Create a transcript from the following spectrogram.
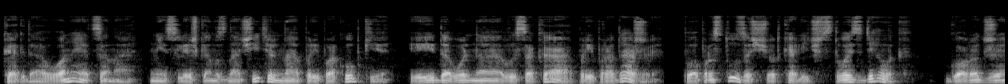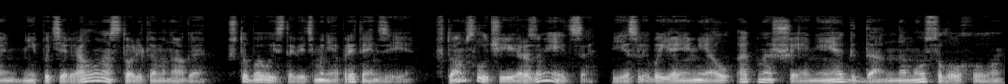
когда онная цена не слишком значительна при покупке и довольно высока при продаже, попросту за счет количества сделок. Город же не потерял настолько много, чтобы выставить мне претензии. В том случае, разумеется, если бы я имел отношение к данному слуху.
